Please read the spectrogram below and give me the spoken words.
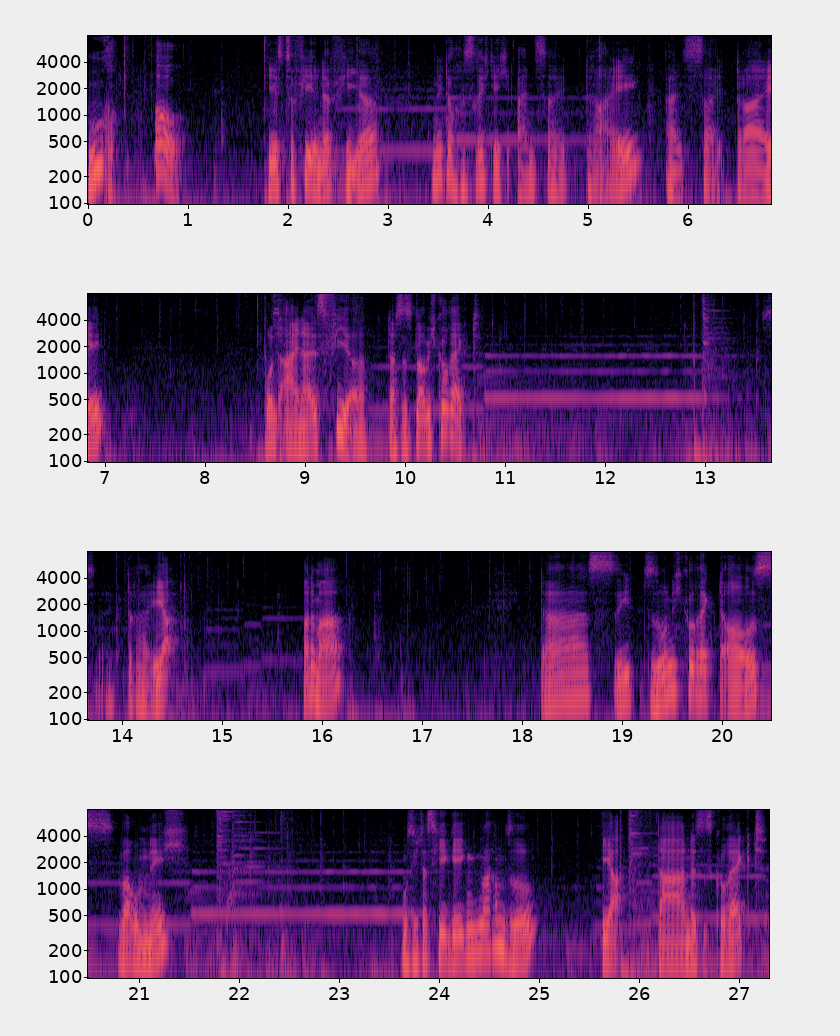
Huch. Oh. Hier ist zu viel, ne? Vier. Ne, doch, ist richtig. Eins, zwei, drei. Eins, zwei, drei. Und einer ist vier. Das ist, glaube ich, korrekt. Zwei, drei. Ja. Warte mal. Das sieht so nicht korrekt aus. Warum nicht? Muss ich das hier gegen machen? So? Ja, dann ist es korrekt.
